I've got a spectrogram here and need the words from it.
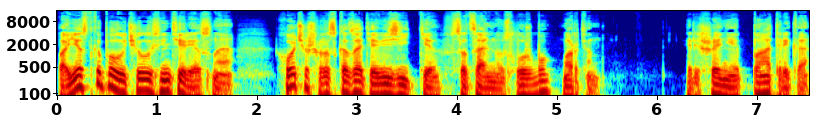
«Поездка получилась интересная. Хочешь рассказать о визите в социальную службу, Мартин?» Решение Патрика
